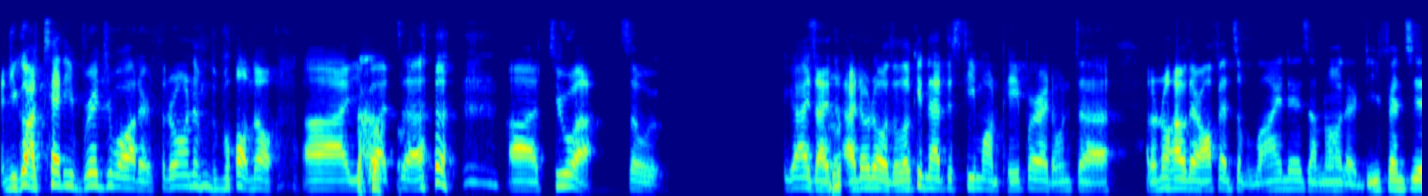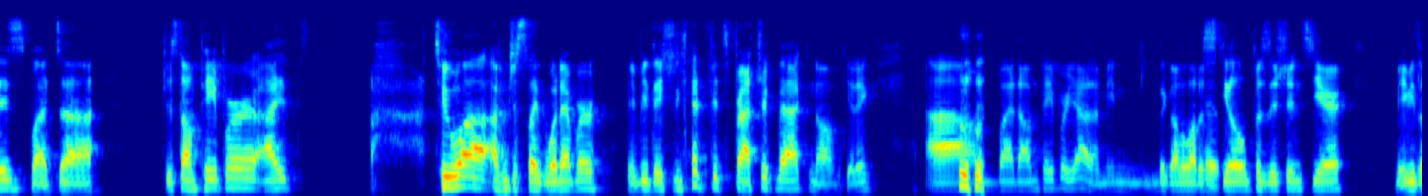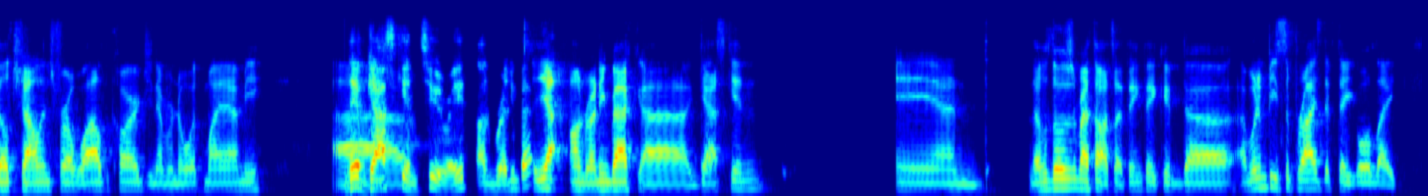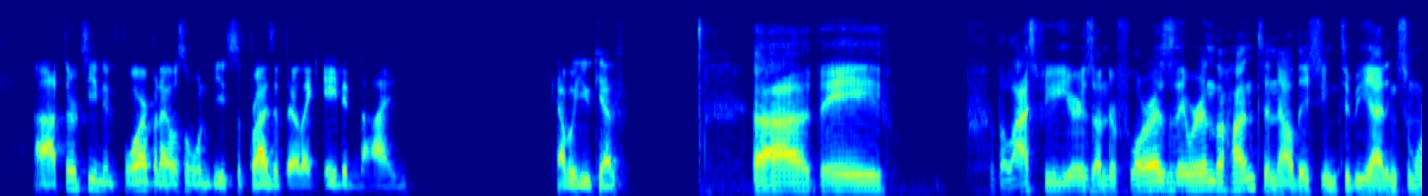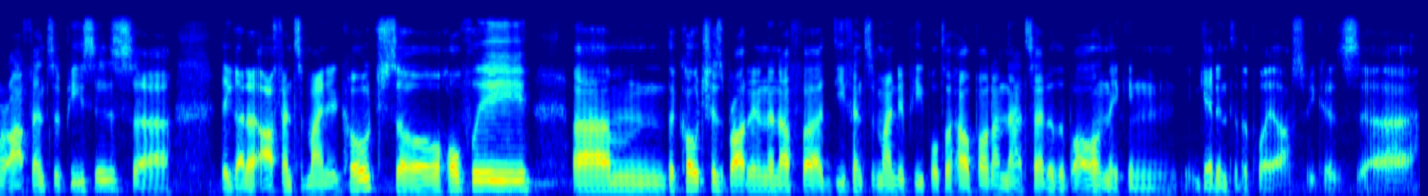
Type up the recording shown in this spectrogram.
And you got Teddy Bridgewater throwing him the ball. No, uh, you got uh, uh, Tua. So, guys, I I don't know. They're looking at this team on paper. I don't uh, I don't know how their offensive line is. I don't know how their defense is, but uh, just on paper, I Tua. I'm just like whatever. Maybe they should get Fitzpatrick back. No, I'm kidding. Um, but on paper, yeah, I mean they got a lot of Yeah. skill positions here. Maybe they'll challenge for a wild card. You never know with Miami. They have Uh, Gaskin too, right? On running back. Yeah, on running back, uh, Gaskin, and those are my thoughts. I think they could. Uh, I wouldn't be surprised if they go like uh, thirteen and four, but I also wouldn't be surprised if they're like eight and nine. How about you, Kev? Uh, they the last few years under Flores, they were in the hunt, and now they seem to be adding some more offensive pieces. Uh, they got an offensive-minded coach, so hopefully, um, the coach has brought in enough uh, defensive-minded people to help out on that side of the ball, and they can get into the playoffs. Because, uh,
